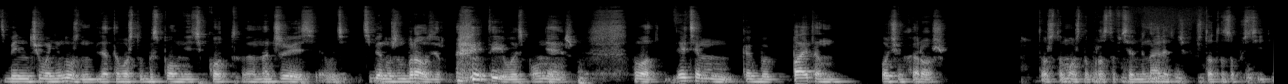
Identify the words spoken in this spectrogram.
Тебе ничего не нужно для того, чтобы исполнить код э, на JS. Тебе нужен браузер, и ты его исполняешь. Вот. Этим как бы Python очень хорош. То, что можно просто в терминале что-то запустить.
